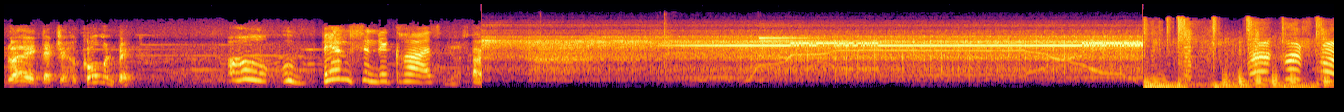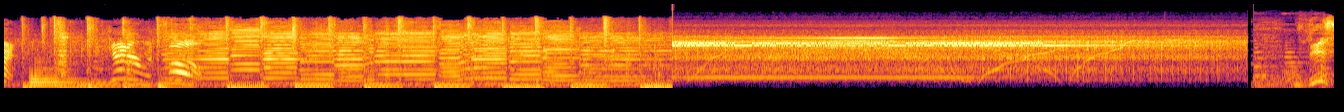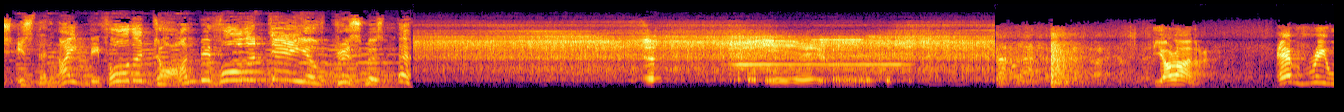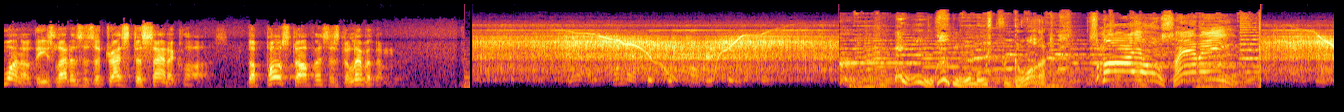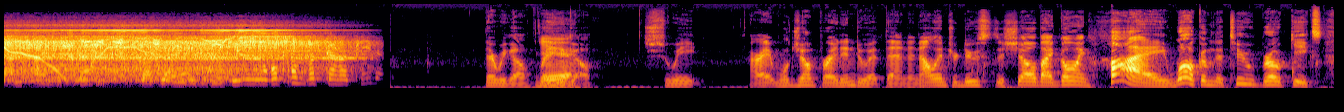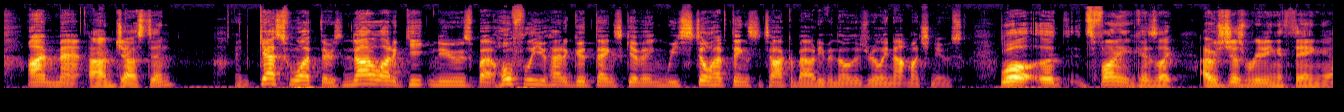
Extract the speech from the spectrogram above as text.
Blij dat je gekomen bent. Oh, u bent Sinterklaas. Merry Christmas! Dinner was full! This is the night before the dawn before the day of Christmas. Your Honor, every one of these letters is addressed to Santa Claus. The post office has delivered them. Oh, almost forgot. Smile, Sandy! There we go. There Yeah. you go. Sweet. All right, we'll jump right into it then, and I'll introduce the show by going, Hi, welcome to Two Broke Geeks. I'm Matt. I'm Justin. And guess what? There's not a lot of geek news, but hopefully you had a good Thanksgiving. We still have things to talk about, even though there's really not much news. Well, uh, it's funny because like I was just reading a thing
